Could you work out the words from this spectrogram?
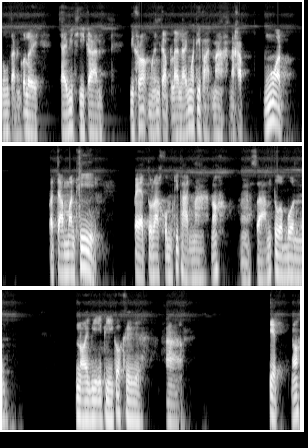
ลุงตันก็เลยใช้วิธีการวิเคราะห์เหมือนกับหลาย ๆ งวดที่ผ่านมานะครับ งวดประจำวันที่ 8 ตุลาคมที่ผ่านมาเนาะสามตัวบนนอย BEP ก็คือ อ่า เจ็ดเนาะ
